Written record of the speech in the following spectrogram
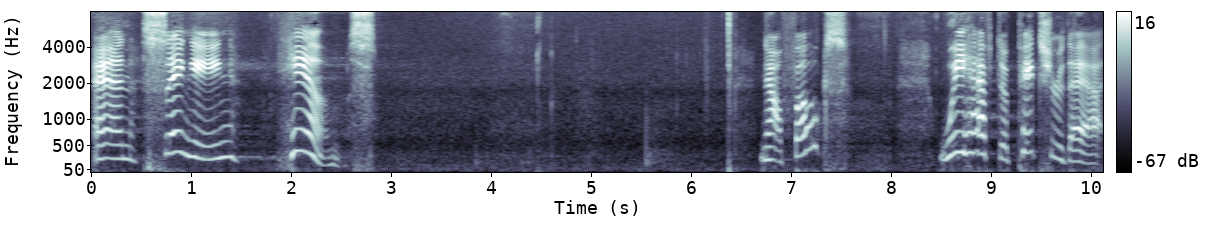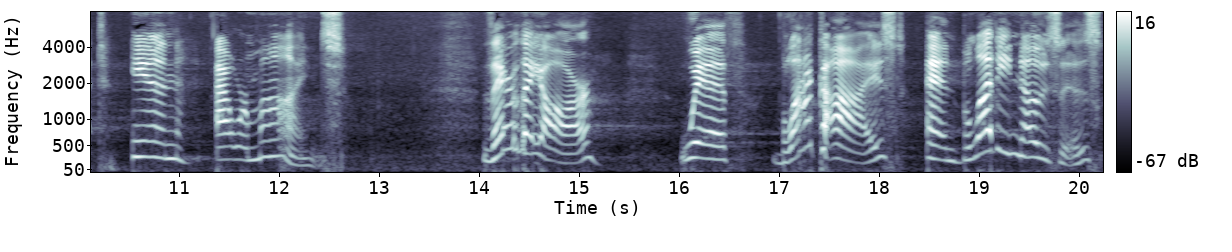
and singing hymns. Now, folks, we have to picture that in our minds. There they are with black eyes and bloody noses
